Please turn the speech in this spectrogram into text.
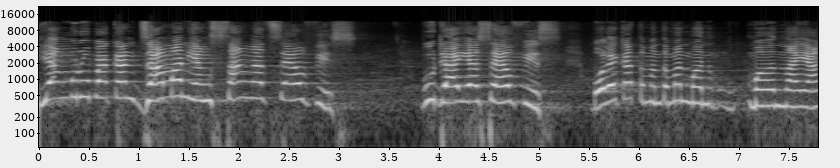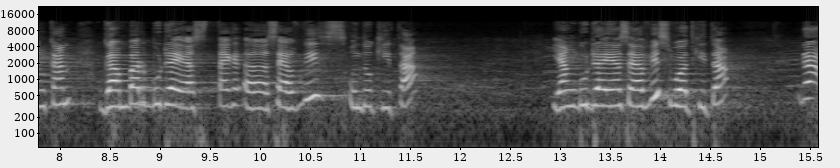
yang merupakan zaman yang sangat selfish. Budaya selfish. Bolehkah teman-teman menayangkan gambar budaya eh, selfish untuk kita? Yang budaya selfish buat kita? Nah,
